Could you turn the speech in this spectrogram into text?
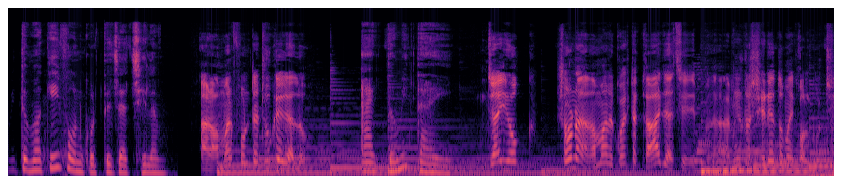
আমি তোমাকেই ফোন করতে চাচ্ছিলাম আর আমার ফোনটা ঢুকে গেল। একদমই তাই। যাই হোক শোনা আমার কয়েকটা কাজ আছে। আমি ওটা সেরে তোমায় কল করছি।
